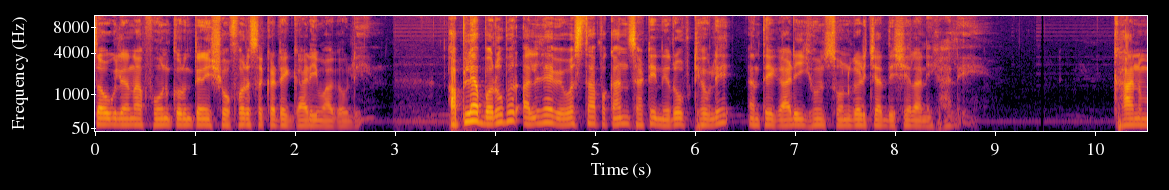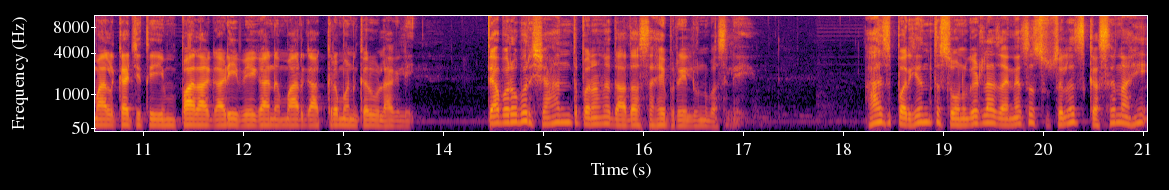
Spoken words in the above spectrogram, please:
चौगल्यांना फोन करून त्यांनी शोफरसकट एक गाडी मागवली. आपल्याबरोबर आलेल्या व्यवस्थापकांसाठी निरोप ठेवले आणि ते गाडी घेऊन सोनगडच्या दिशेला निघाले. खान मालकाची ती इम्पाला गाडी वेगानं मार्ग आक्रमण करू लागली. त्याबरोबर शांतपणानं दादासाहेब रेलून बसले. आजपर्यंत सोनगडला जाण्याचं सुचलंच कसं नाही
